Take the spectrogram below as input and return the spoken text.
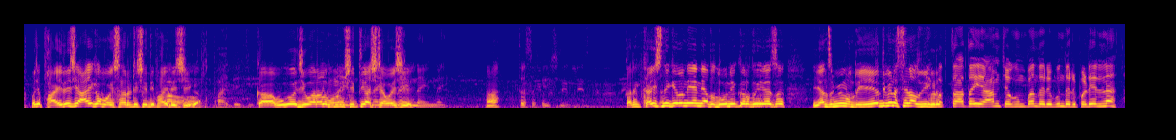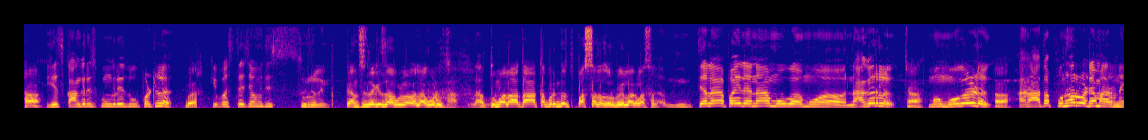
म्हणजे फायद्याची आहे का भोयसारखी शेती फायद्याची आहे हो, का फायद्याची. का उग जीवाराला म्हणून शेती अशी ठेवायची? नाही नाही. हा? तसं काहीच नाही. कारण काहीच नाही केलं नाही यांनी आता दोन एकर तर याचं यांचं मी म्हणतो येत बी नसते ना अजून इकडं फक्त आता हे आमच्या बंधारे बुंधारे पडेल ना हा. हेच काँग्रेस कुंग्रेस उपटलं बर की बस त्याच्यामध्ये सुरू लगी त्यांचं लगेच जाग- लागवड हा, होती लागवड. तुम्हाला आता आतापर्यंत पाच सात हजार रुपये लागला असेल त्याला पहिलं ना मोग मो- नांगरलं हा. मग मोगळलं हा. आणि आता पुन्हा रोट्या मारणे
